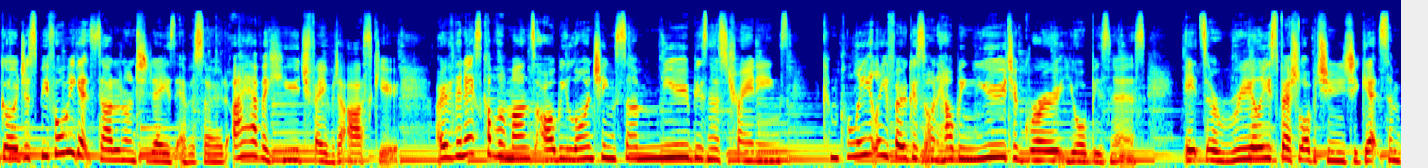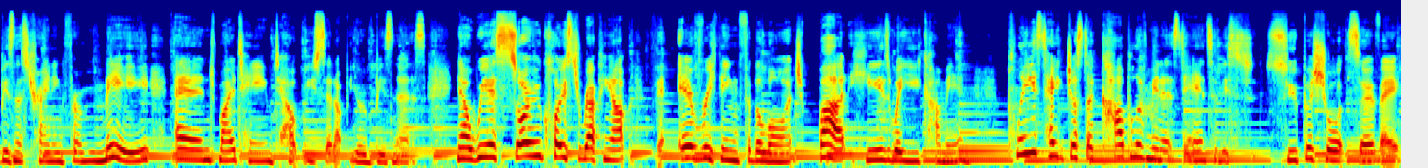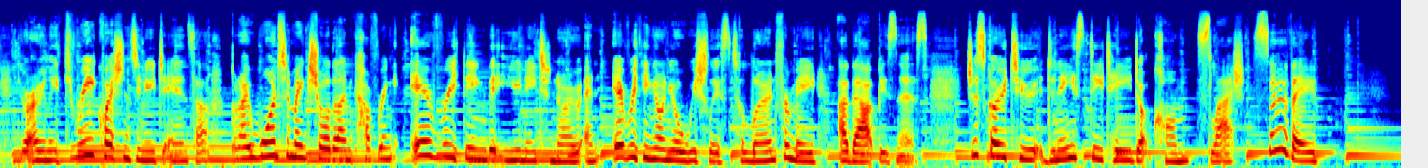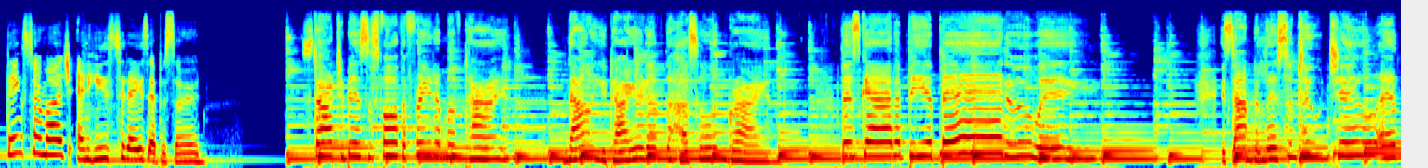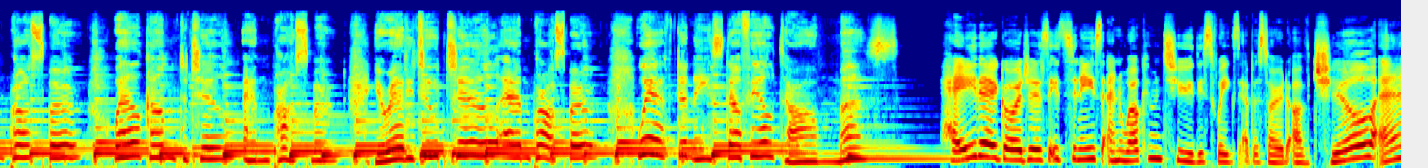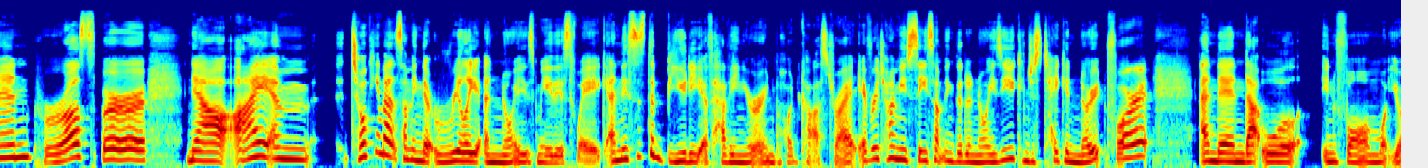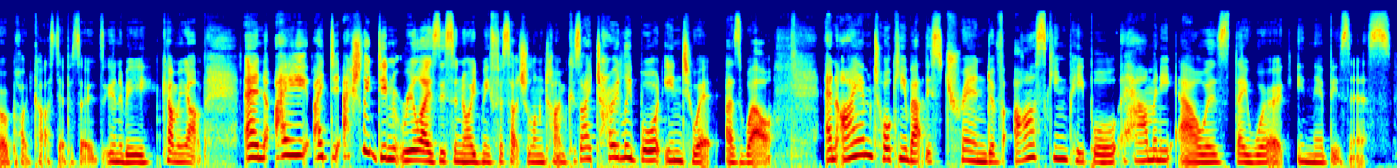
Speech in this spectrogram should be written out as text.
Gorgeous. Before we get started on today's episode, I have a huge favor to ask you. Over the next couple of months, I'll be launching some new business trainings completely focused on helping you to grow your business. It's a really special opportunity to get some business training from me and my team to help you set up your business. Now, we're so close to wrapping up for everything for the launch, but here's where you come in please take just a couple of minutes to answer this super short survey. There are only three questions you need to answer, but I want to make sure that I'm covering everything that you need to know and everything on your wish list to learn from me about business. Just go to denisedt.com slash survey. Thanks so much, and here's today's episode. Start your business for the freedom of time. Now you're tired of the hustle and grind. There's gotta be a better way. It's time to listen to Chill and Prosper. Welcome to Chill and Prosper. You're ready to chill and prosper with Denise Duffield Thomas. Hey there, gorgeous. It's Denise, and welcome to this week's episode of Chill and Prosper. Now, I am talking about something that really annoys me this week. And this is the beauty of having your own podcast, right? Every time you see something that annoys you, you can just take a note for it, and then that will inform what your podcast episodes are going to be coming up. And I, I d- actually didn't realize this annoyed me for such a long time because I totally bought into it as well. And I am talking about this trend of asking people how many hours they work in their business.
